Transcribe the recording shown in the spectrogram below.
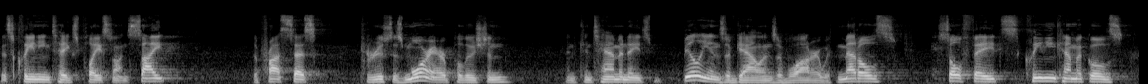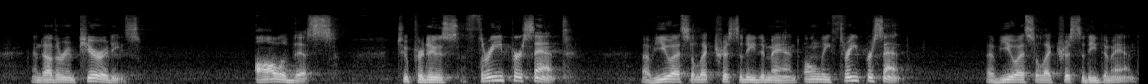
This cleaning takes place on site. The process produces more air pollution and contaminates billions of gallons of water with metals, sulfates, cleaning chemicals, and other impurities. All of this to produce 3% of U.S. electricity demand, only 3% of U.S. electricity demand.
